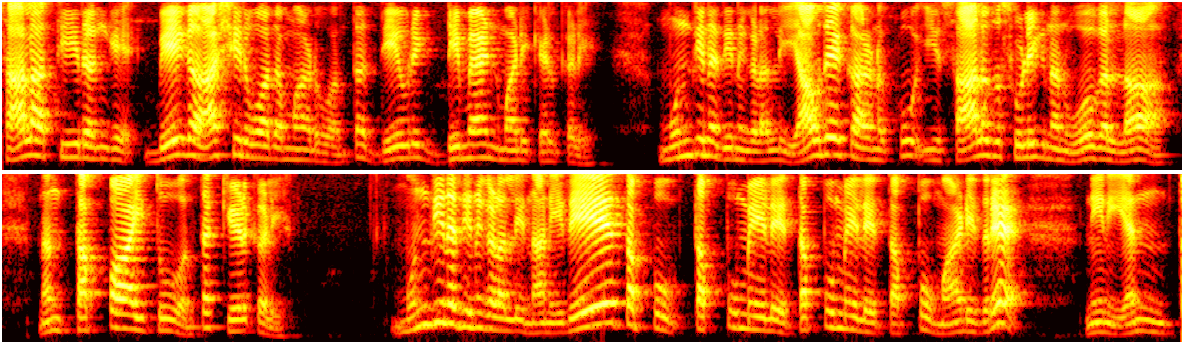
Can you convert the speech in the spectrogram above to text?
ಸಾಲ ತೀರಂಗೆ ಬೇಗ ಆಶೀರ್ವಾದ ಮಾಡುವಂತ ದೇವ್ರಿಗೆ ಡಿಮ್ಯಾಂಡ್ ಮಾಡಿ ಕೇಳ್ಕೊಳ್ಳಿ. ಮುಂದಿನ ದಿನಗಳಲ್ಲಿ ಯಾವುದೇ ಕಾರಣಕ್ಕೂ ಈ ಸಾಲದ ಸುಳಿಗೆ ನಾನು ಹೋಗಲ್ಲ, ನನ್ನ ತಪ್ಪಾಯಿತು ಅಂತ ಕೇಳ್ಕೊಳ್ಳಿ. ಮುಂದಿನ ದಿನಗಳಲ್ಲಿ ನಾನು ಇದೇ ತಪ್ಪು ತಪ್ಪು ಮೇಲೆ ತಪ್ಪು ಮೇಲೆ ತಪ್ಪು ಮಾಡಿದರೆ ನೀನು ಎಂಥ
